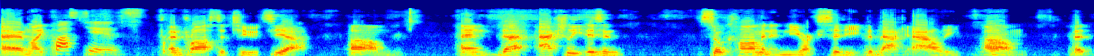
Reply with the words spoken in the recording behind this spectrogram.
And like Prostitutes. and prostitutes, yeah. Um, and that actually isn't so common in New York City, the back alley, um, that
